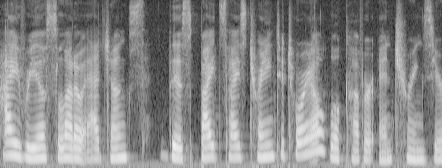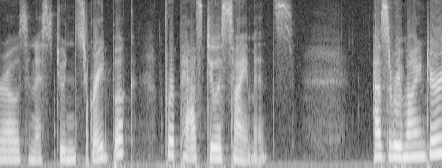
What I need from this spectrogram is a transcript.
Hi, Rio Salado adjuncts. This bite-sized training tutorial will cover entering zeros in a student's gradebook for past due assignments. As a reminder,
